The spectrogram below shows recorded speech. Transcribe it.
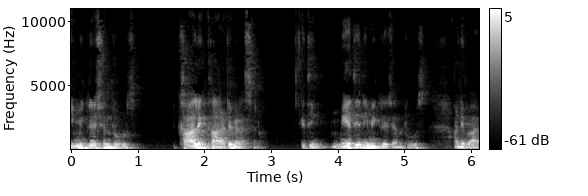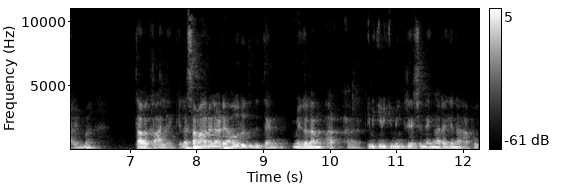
ඉමිග්‍රේෂන් රූල්ස් කාලෙන් කාලට වෙනස් වෙනවා. ඉතින් මේ තියෙන ඉමිග්‍රේෂන් රූල්ස් අනිවාර්යයෙන්ම තව කාලයක් කියලා. සමහරලාට අවුරුදු දැන් මේගොල්ලන් ඉමිග්‍රේෂන්ෙන් අරගෙන අපු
